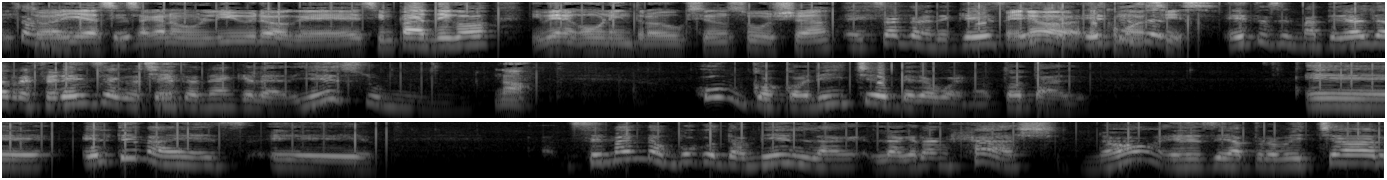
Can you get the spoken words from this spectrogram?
historias y sacaron un libro que es simpático y viene con una introducción suya. Exactamente, que es, Pero este, es como es el, decís. este es el material de referencia que ustedes Sí. tendrían que leer. Y es un, No, un cocoliche, pero bueno, total. Eh, el tema es, se manda un poco también la, la gran hash, ¿no? Es decir, aprovechar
